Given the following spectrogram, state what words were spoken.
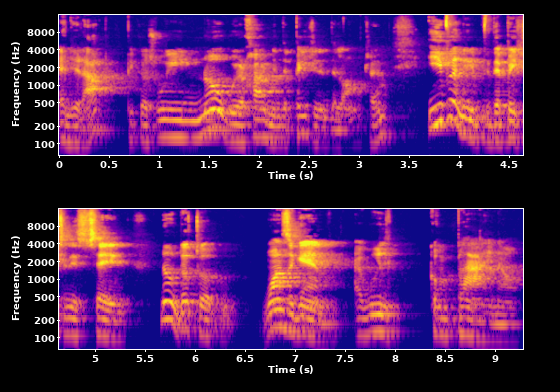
end it up? Because we know we're harming the patient in the long term, even if the patient is saying, No, doctor, once again, I will comply now.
